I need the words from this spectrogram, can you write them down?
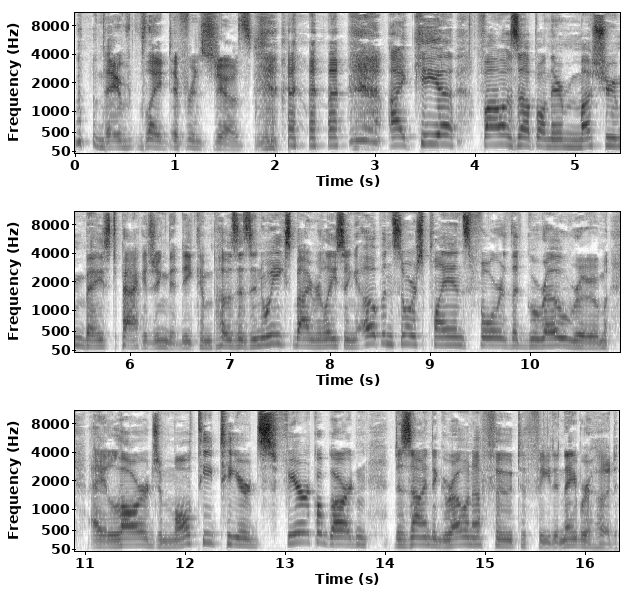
They've played different shows. IKEA follows up on their mushroom based packaging that decomposes in weeks by releasing open source plans for the Grow Room, a large multi tiered spherical garden designed to grow enough food to feed a neighborhood.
